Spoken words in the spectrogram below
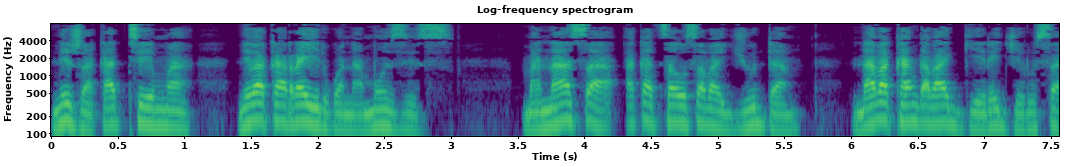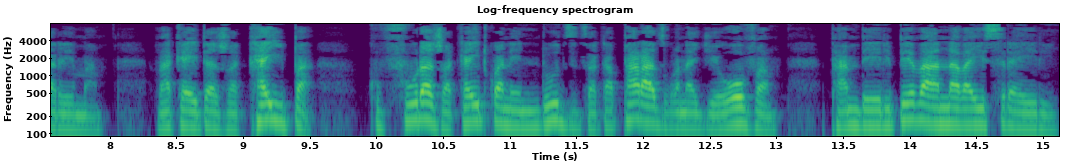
nezvakatemwa nevakarayirwa namozisi. Manasa akatsausa vajudha navakanga vagere jerusarema vakaita zvakaipa kupfuura zvakaitwa nendudzi dzakaparadzwa najehovha pamberi pevana vaisraeri.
